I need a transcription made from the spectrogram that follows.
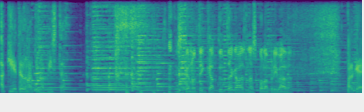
Aquí ja t'he donat una pista. És que no tinc cap dubte que vas a una escola privada. Per què?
